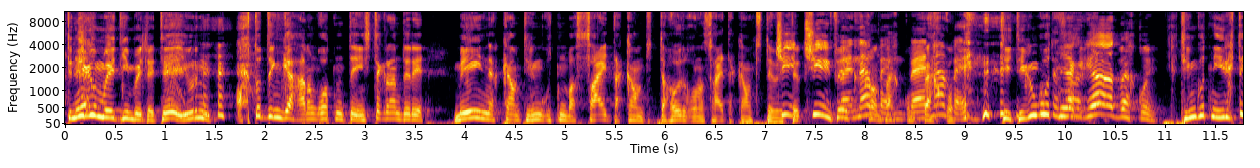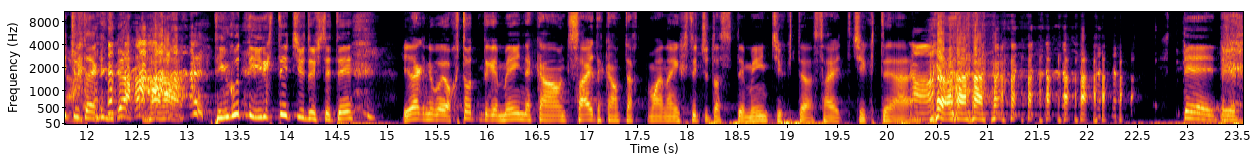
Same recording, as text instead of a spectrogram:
Тэг нэг юм байд юм байлаа те. Ер нь октод ингээ харангуутантай Instagram дээр main account тэгэнгүүт нь бас side accountтай 2 3 side accountтай Чи байдаг. чи аккаунт байна, байхгүй. Байхгүй. Тий, тэгэнгүүт нь яг Яагаад байхгүй? Тэнгүүд нь эргэжтэйчүүд аа. Тэнгүүд нь эргэжтэйчүүд байна шүү те. Яг нөгөө октод тэгээ main account, side account тахт манай эргэжтэйчүүд бас тэ main чигтэй, side чигтэй. Тэ тэгээд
